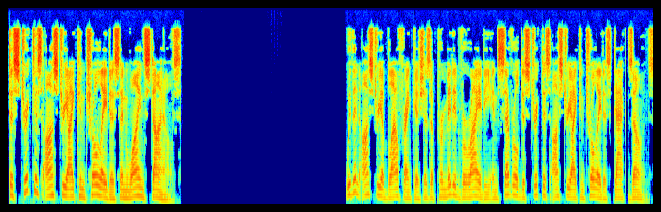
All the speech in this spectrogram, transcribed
Districtus Austriae controllatus and wine styles Within Austria Blaufränkisch is a permitted variety in several Districtus Austriae controllatus zones.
